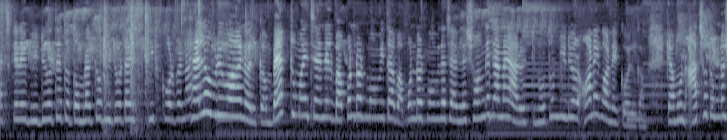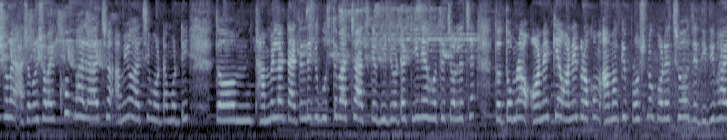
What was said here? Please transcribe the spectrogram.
আজকের এই ভিডিওতে তো তোমরা কেউ ভিডিওটা স্কিপ করবে না। Hello everyone welcome back to my channel Bapan dot Momita Bapan dot Momita চ্যানেলের সঙ্গে জানাই আরও একটি নতুন ভিডিওর অনেক অনেক ওয়েলকাম কেমন আছো তোমরা সবাই? আশা করি সবাই খুব ভালো আছো আমিও আছি মোটামুটি। তো থাম্বেলার টাইটেল দেখে বুঝতে পারছ আজকের ভিডিওটা কী নিয়ে হতে চলেছে। তো তোমরা অনেকে অনেক রকম আমাকে প্রশ্ন করেছ যে দিদি ভাই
